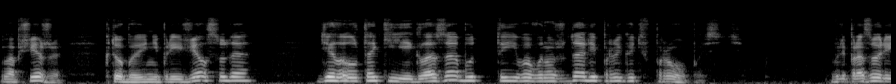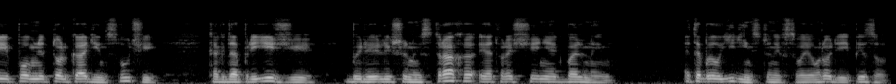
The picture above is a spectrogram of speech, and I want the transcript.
Вообще же, кто бы ни приезжал сюда, делал такие глаза, будто его вынуждали прыгать в пропасть. В Лепрозории помнят только один случай, когда приезжие были лишены страха и отвращения к больным. Это был единственный в своем роде эпизод.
